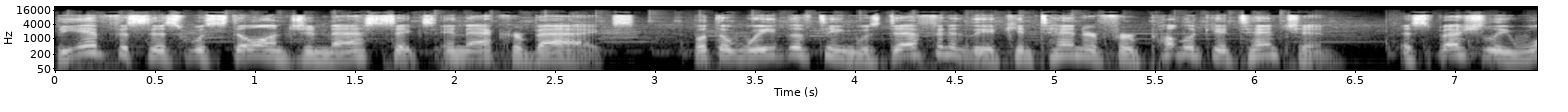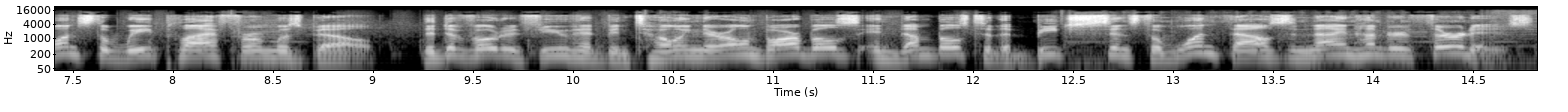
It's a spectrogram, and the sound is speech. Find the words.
The emphasis was still on gymnastics and acrobatics, but the weightlifting was definitely a contender for public attention, especially once the weight platform was built. The devoted few had been towing their own barbells and dumbbells to the beach since the 1930s.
